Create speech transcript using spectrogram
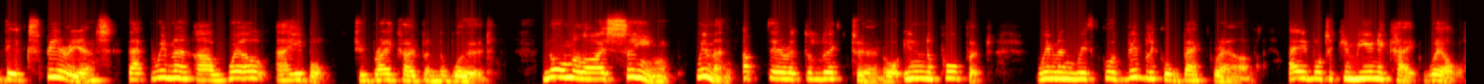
the experience that women are well able to break open the word. Normalise seeing women up there at the lectern or in the pulpit, women with good biblical background, able to communicate well.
